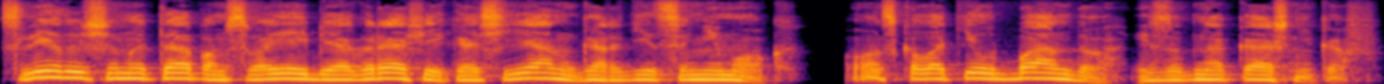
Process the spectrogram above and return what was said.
Следующим этапом своей биографии Касьян гордиться не мог. Он сколотил банду из однокашников.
